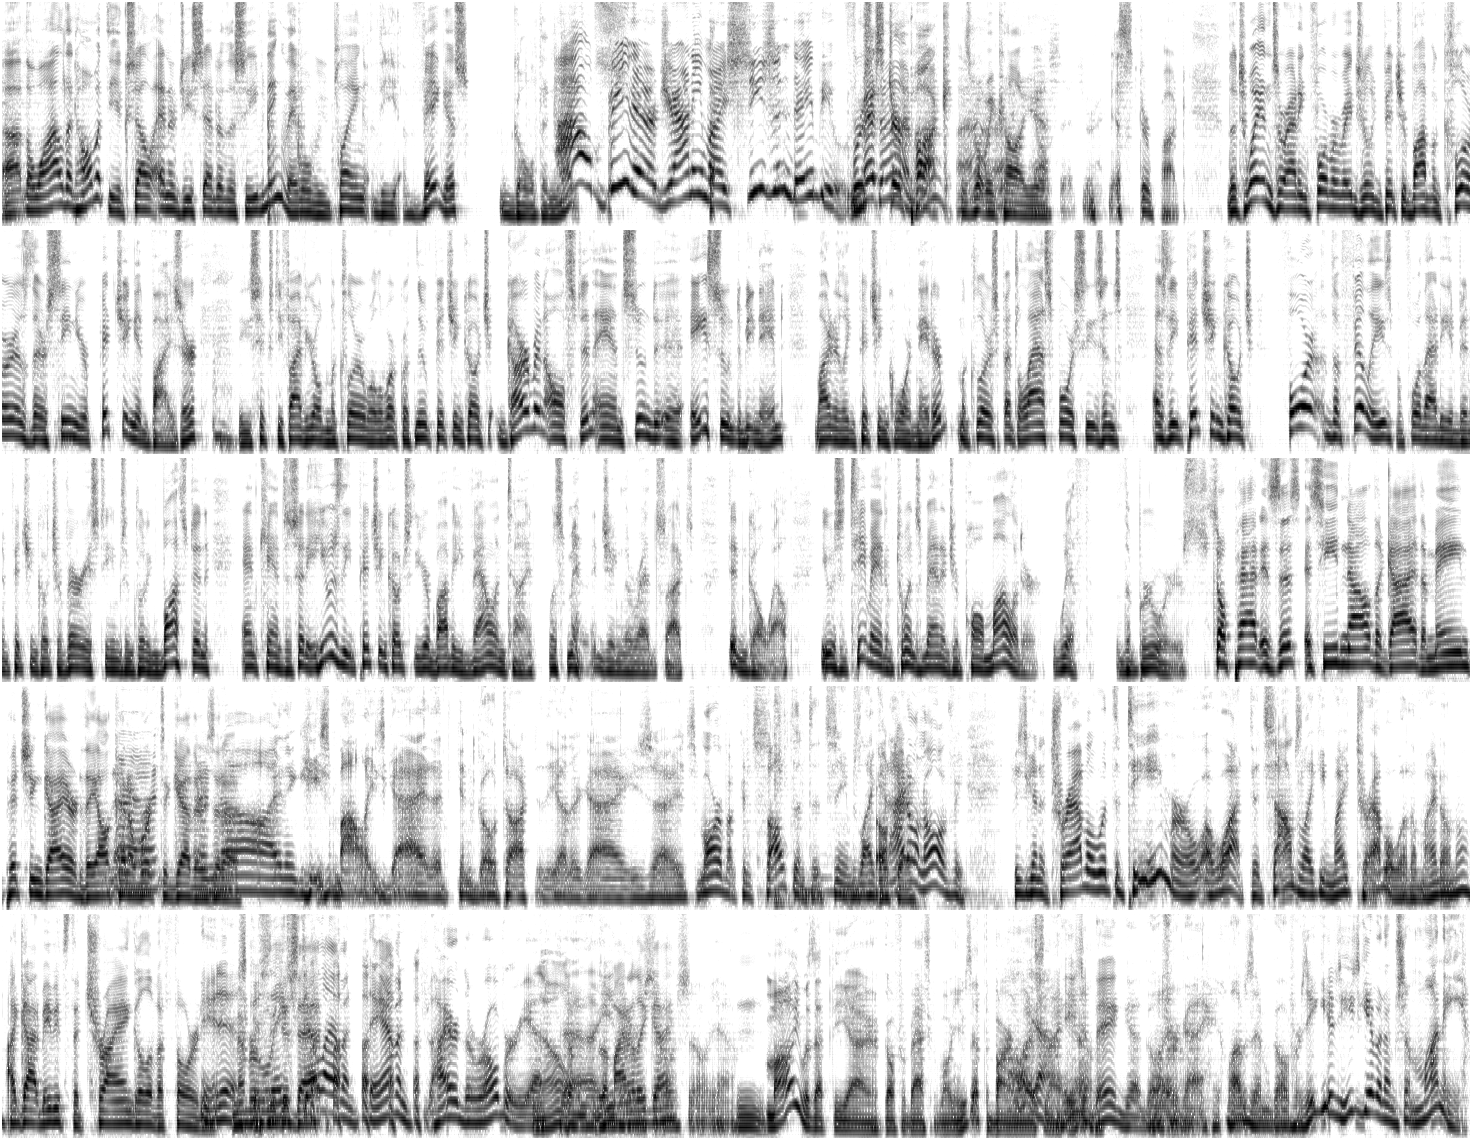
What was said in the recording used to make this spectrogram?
Uh, the Wild at home at the Xcel Energy Center this evening. They will be playing the Vegas Golden Knights. I'll be there, Johnny. My season debut. First Mr. time, Puck huh? is what we call you. Yes, that's right. Mr. Puck. The Twins are adding former Major League pitcher Bob McClure as their senior pitching advisor. The 65 year old McClure will work with new pitching coach Garvin Alston and soon to, uh, a soon to be named minor league pitching coordinator. McClure spent the last four seasons as the pitching coach for the Phillies. Before that, he had been a pitching coach of various teams, including Boston and Kansas City. He was the pitching coach the year Bobby Valentine was managing the Red Sox. Didn't go well. He was a teammate of Twins manager Paul Molitor with the Brewers. So, Pat, is this is he now the guy, the main pitching guy, or do they all kind of work together? Is no, it a I think he's Molly's guy that can go talk to the other guy. He's uh, it's more of a consultant. It seems like, and I don't know if he if he's going to travel with the team or, or what. It sounds like he might travel with them. I don't know. I got maybe it's the triangle of authority. It is Remember 'cause when we they did still that? haven't they haven't hired the rover yet. No. uh, The- the minor either, league guy? So, so yeah. Molly was at the uh, Gopher basketball. He was at the barn Oh last yeah, night. he's yeah. a big uh, gopher guy. He loves them gophers. He gives he's giving them some money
